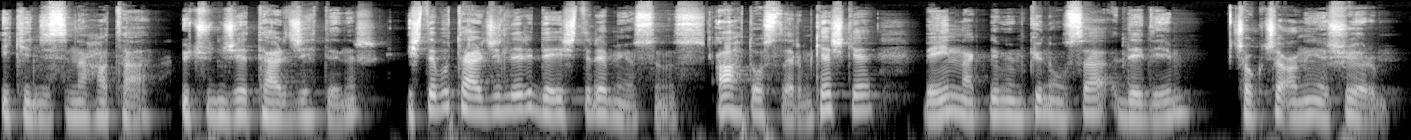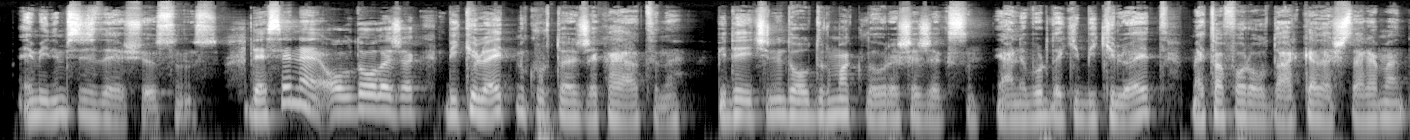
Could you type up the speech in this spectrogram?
ikincisine hata, üçüncüye tercih denir. İşte bu tercihleri değiştiremiyorsunuz. Ah dostlarım keşke beyin nakli mümkün olsa dediğim çokça anı yaşıyorum. Eminim siz de yaşıyorsunuz. Desene oldu olacak bir kilo et mi kurtaracak hayatını? Bir de içini doldurmakla uğraşacaksın. Yani buradaki bir kilo et metafor oldu arkadaşlar. Hemen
